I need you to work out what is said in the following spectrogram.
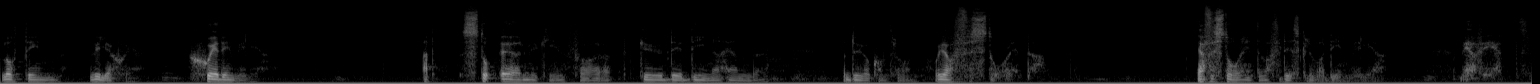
Låt din vilja ske. Ske din vilja. Stå ödmjuk inför att Gud, det är dina händer och du har kontroll. Och jag förstår inte allt. Jag förstår inte varför det skulle vara din vilja. Men jag vet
